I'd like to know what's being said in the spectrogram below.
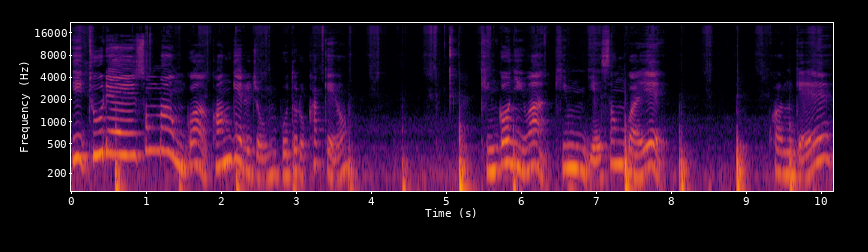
이 둘의 속마음과 관계를 좀 보도록 할게요. 김건희와 김예성과의 관계,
